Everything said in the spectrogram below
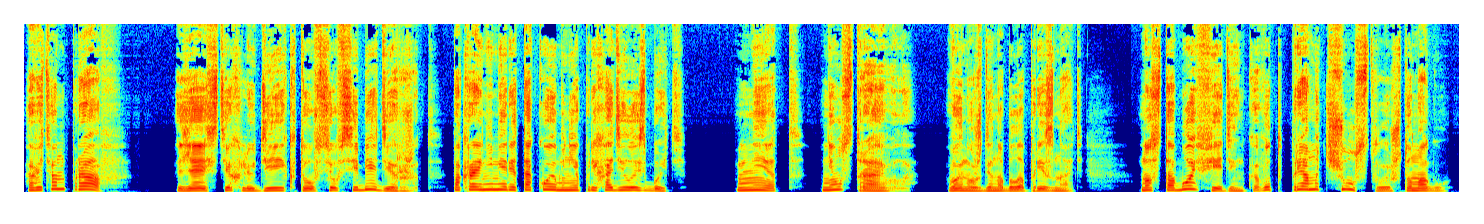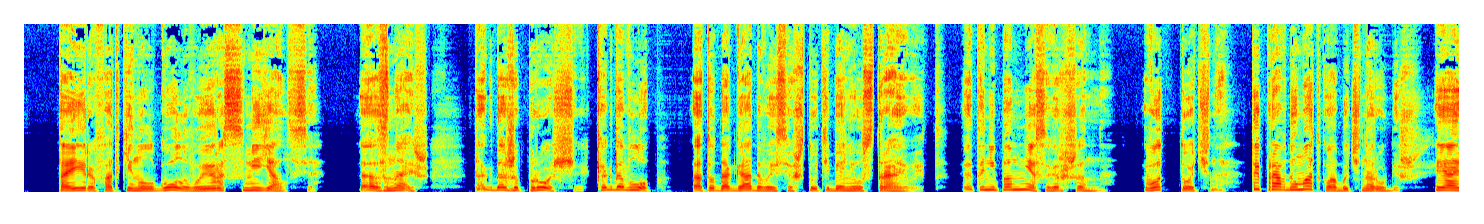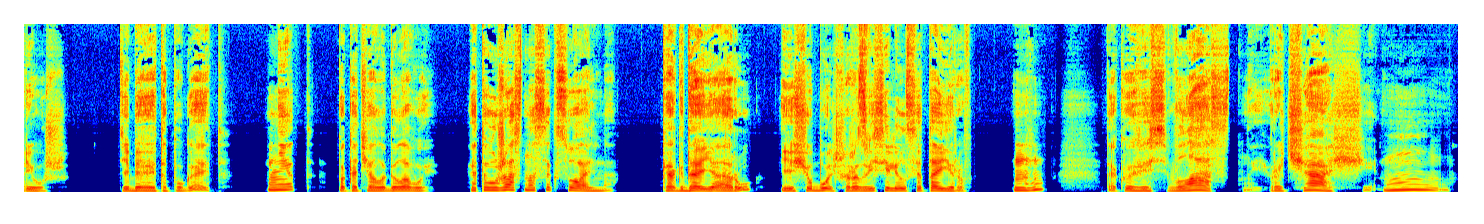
А ведь он прав. Я из тех людей, кто все в себе держит. По крайней мере, такое мне приходилось быть. Нет, не устраивала. Вынуждена была признать. Но с тобой, Феденька, вот прямо чувствую, что могу. Таиров откинул голову и рассмеялся. А знаешь, так даже проще, когда в лоб а то догадывайся, что тебя не устраивает. Это не по мне совершенно. Вот точно. Ты правду матку обычно рубишь и орёшь. Тебя это пугает? Нет, покачала головой. Это ужасно сексуально. Когда я ору, еще больше развеселился Таиров. Угу. Такой весь властный, рычащий. М -м -м.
